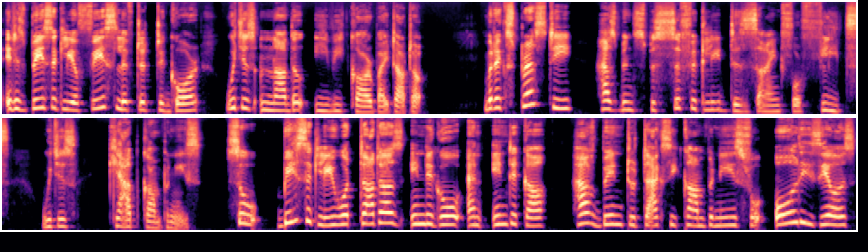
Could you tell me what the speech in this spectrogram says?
It is basically a facelifted Tigor, which is another EV car by Tata. But Xpres-T has been specifically designed for fleets, which is cab companies. So basically, what Tata's Indigo and Indica have been to taxi companies for all these years,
